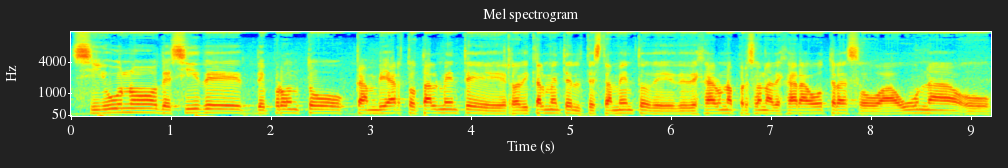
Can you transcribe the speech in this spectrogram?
si uno decide de pronto cambiar totalmente, radicalmente el testamento, de, dejar a una persona, dejar a otras o a una, o,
